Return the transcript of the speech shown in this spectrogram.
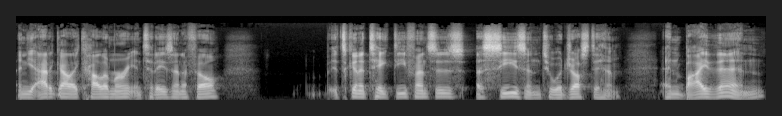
And you add a guy like Kyler Murray in today's NFL, it's going to take defenses a season to adjust to him. And by then,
